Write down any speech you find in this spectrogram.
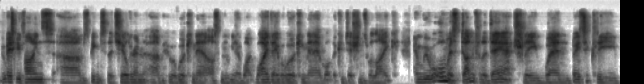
basically fines um, speaking to the children um, who were working there, asking them, you know, why, why, they were working there and what the conditions were like. And we were almost done for the day, actually, when basically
